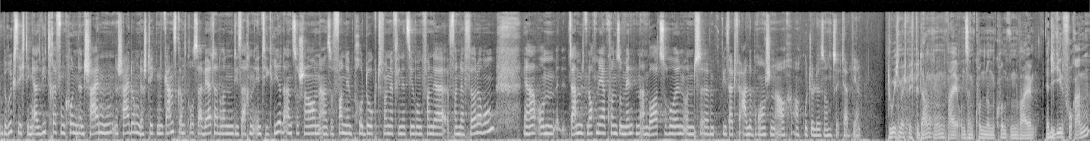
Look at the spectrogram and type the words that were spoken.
berücksichtigen. Also wie treffen Kunden Entscheidungen? Da steht ein ganz, ganz großer Wert darin, die Sachen integriert anzuschauen, also von dem Produkt, von der Finanzierung, von der, von der Förderung, ja, um damit noch mehr Konsumenten an Bord zu holen und äh, wie gesagt für alle Branchen auch, auch gute Lösungen zu etablieren. Du, ich möchte mich bedanken bei unseren Kundinnen und Kunden, weil ja, die gehen voran,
